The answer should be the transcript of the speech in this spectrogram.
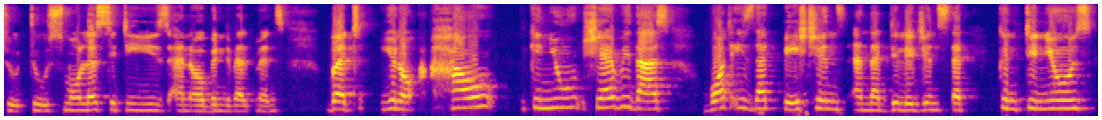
to to smaller cities and urban developments. But you know, how can you share with us what is that patience and that diligence that continues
